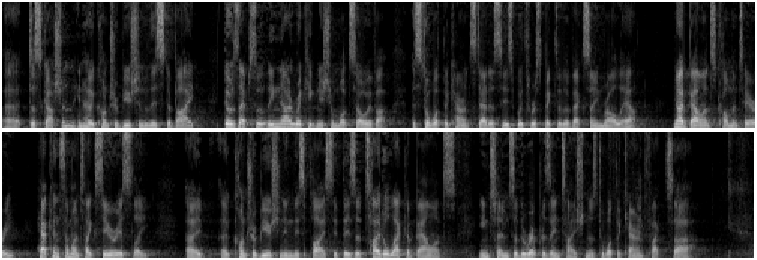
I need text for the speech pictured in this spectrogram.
uh, discussion, in her contribution to this debate. There was absolutely no recognition whatsoever as to what the current status is with respect to the vaccine rollout. No balanced commentary. How can someone take seriously a, a contribution in this place if there's a total lack of balance in terms of the representation as to what the current facts are.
